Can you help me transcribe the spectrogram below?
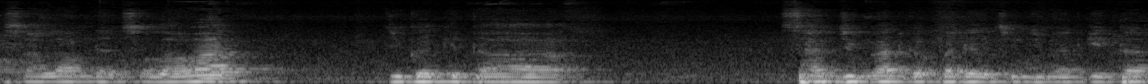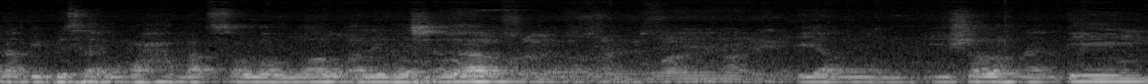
Salam dan salawat juga kita sanjungan kepada junjungan kita Nabi besar Muhammad Sallallahu Alaihi Wasallam yang insya Allah nanti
